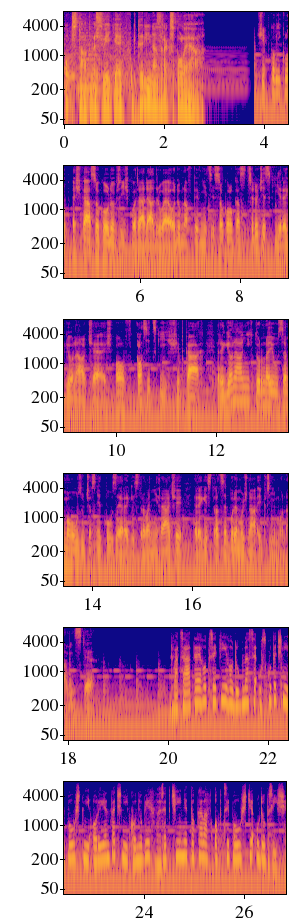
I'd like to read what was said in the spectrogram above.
obstát ve světě, který na zrak spoléhá. Šipkový klub ŠK Sokol Dobříž pořádá 2. dubna v pivnici Sokolka středočeský regionál ČŠO v klasických šipkách. Regionálních turnajů se mohou zúčastnit pouze registrovaní hráči. Registrace bude možná i přímo na místě. 23. dubna se uskuteční pouštní orientační koňoběh v Hřebčíně Tokala v obci Pouště u Dobříše.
